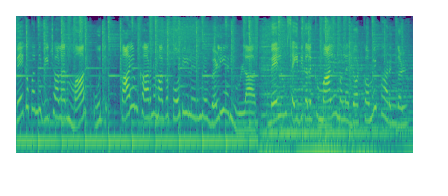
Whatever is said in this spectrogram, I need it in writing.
வேகப்பந்து வீச்சாளர் மார்க் உட் காயம் காரணமாக போட்டியிலிருந்து வெளியேறியுள்ளார். மேலும் செய்திகளுக்கு மாலைமலர் டாட் காமை பாருங்கள்.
